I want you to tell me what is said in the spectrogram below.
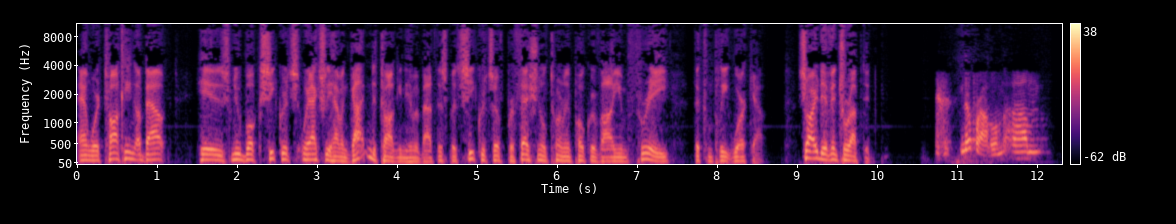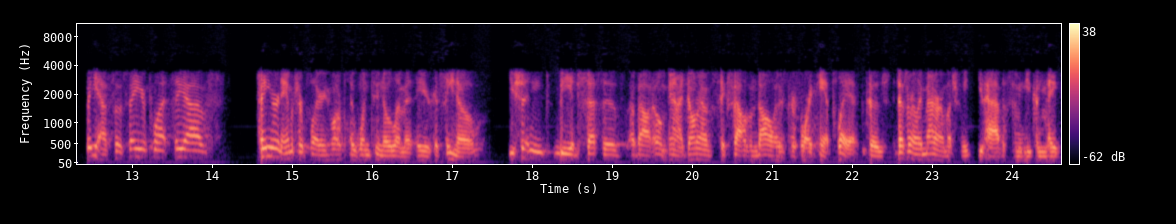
and we're talking about his new book, Secrets. We actually haven't gotten to talking to him about this, but Secrets of Professional Tournament Poker, Volume Three: The Complete Workout. Sorry to have interrupted. no problem. Um, but yeah, so say you're pl- say you have say you're an amateur player, you want to play one two no limit at your casino. You shouldn't be obsessive about, oh man, I don't have six thousand dollars, therefore I can't play it, because it doesn't really matter how much you have, assuming you can make,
